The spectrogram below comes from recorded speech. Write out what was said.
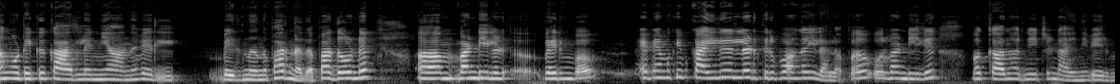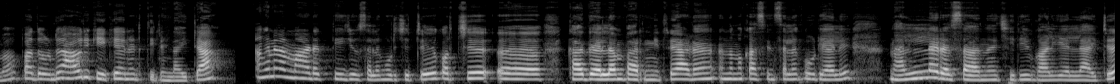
അങ്ങോട്ടേക്ക് കാറിൽ തന്നെയാണ് വരി വരുന്നതെന്ന് പറഞ്ഞത്. അപ്പോൾ അതുകൊണ്ട് വണ്ടിയിൽ വരുമ്പോൾ നമുക്ക് കയ്യിലെല്ലാം എടുത്തിട്ട് പോകാൻ കഴിയില്ലല്ലോ. അപ്പോൾ ഒരു വണ്ടിയിൽ വെക്കാമെന്ന് പറഞ്ഞിട്ടുണ്ടായിനി വരുമ്പോൾ അപ്പോൾ അതുകൊണ്ട് ആ ഒരു കേക്ക് ഞാൻ എടുത്തിട്ടുണ്ടായിട്ടാ. അങ്ങനെ നമ്മൾ അവിടെ എത്തി ജ്യൂസെല്ലാം കുടിച്ചിട്ട് കുറച്ച് കഥയെല്ലാം പറഞ്ഞിട്ട് അവിടെ നമ്മൾ കസിൻസ് എല്ലാം കൂടിയാൽ നല്ല രസമാണ് ചിരിയും കളിയും എല്ലാം ആയിട്ട്.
